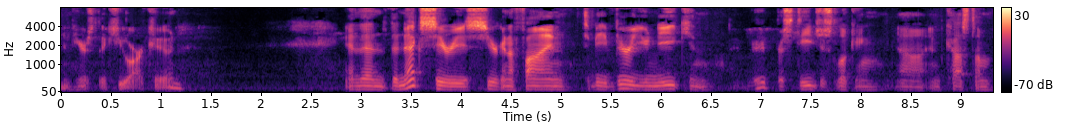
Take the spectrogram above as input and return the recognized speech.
And here's the QR code. And then the next series you're going to find to be very unique and very prestigious looking uh, and custom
